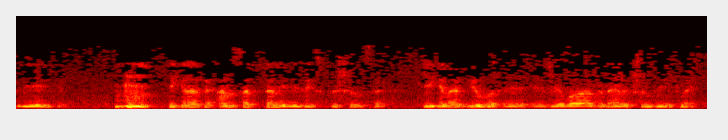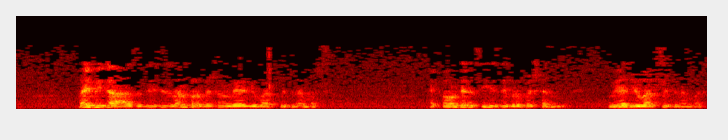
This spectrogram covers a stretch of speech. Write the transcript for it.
vague. he cannot be uncertain in his expressions. He cannot give a, a direction to a client. Why? Because this is one profession where you work with numbers. Accountancy is the profession where you work with numbers.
